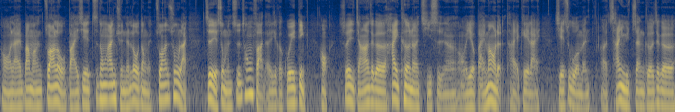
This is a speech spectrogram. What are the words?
哦，来帮忙抓漏，把一些资通安全的漏洞给抓出来，这也是我们资通法的一个规定。哦，所以讲到这个骇客呢，其实呢，哦，也有白帽的，他也可以来协助我们啊，参与整个这个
